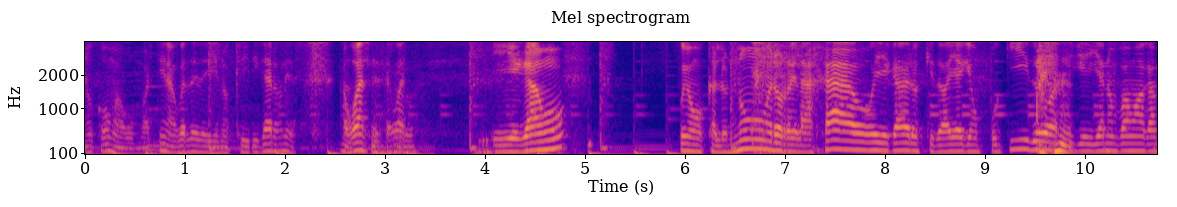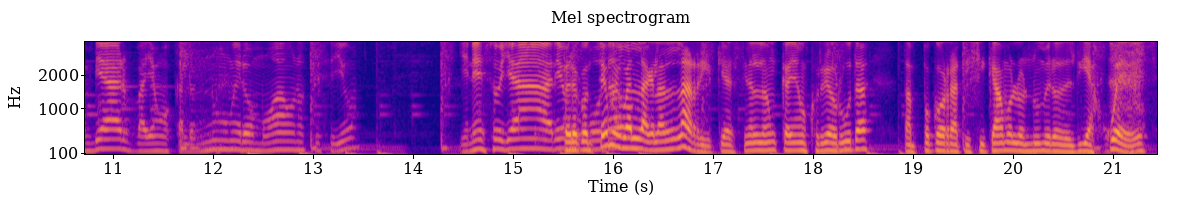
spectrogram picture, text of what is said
no coma, vos, Martín, acuérdate que nos criticaron eso. Aguántese, Sí, aguante. Y llegamos, fuimos a buscar los números, relajados, oye cabros, que todavía queda un poquito, así que ya nos vamos a cambiar, vayamos a buscar los números, movámonos, qué sé yo. Y en eso ya haremos Pero contemos igual la Gran Larry, que al final nunca habíamos corrido ruta, tampoco ratificamos los números del día jueves.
